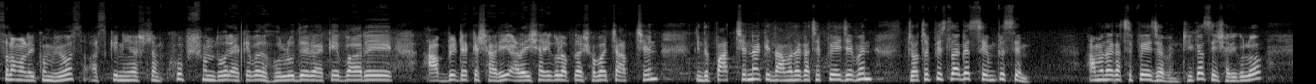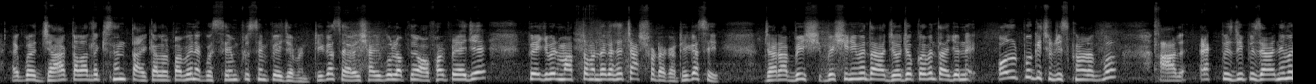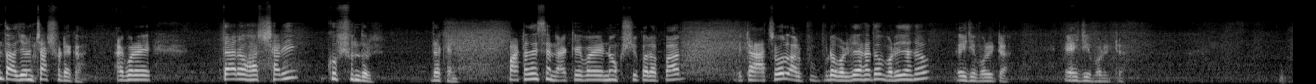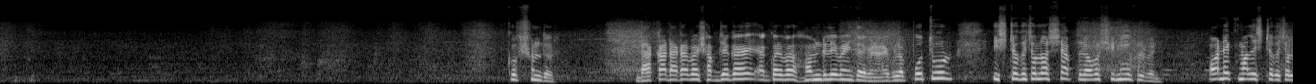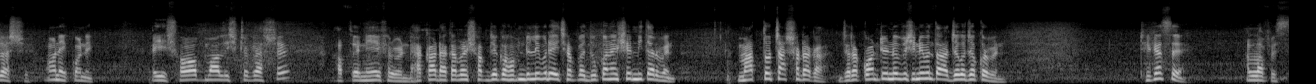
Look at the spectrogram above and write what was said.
আসসালামু আলাইকুম ভিউস আজকে নিয়ে আসলাম খুব সুন্দর, একেবারে হলুদের, একেবারে আপডেট একটা শাড়ি। আর এই শাড়িগুলো আপনারা সবাই চাচ্ছেন, কিন্তু পাচ্ছেন না, কিন্তু আমাদের কাছে পেয়ে যাবেন। যত পিস লাগে সেম টু সেম আমাদের কাছে পেয়ে যাবেন, ঠিক আছে? এই শাড়িগুলো একবার যা কালার দেখছেন, তাই কালার পাবেন, একবার সেম টু সেম পেয়ে যাবেন, ঠিক আছে? আর এই শাড়িগুলো আপনি অফার পেয়ে পেয়ে যাবেন মাত্র আমাদের কাছে চারশো টাকা, ঠিক আছে? যারা বেশ, বেশি নেবেন, তারা যোগাযোগ করবেন, তার জন্য অল্প কিছু ডিসকাউন্ট রাখব। আর এক পিস দুই পিস যারা নেবেন, তার জন্য চারশো টাকা। একবারে তেরো হাত শাড়ি, খুব সুন্দর। দেখেন দেখছেন? একেবারে নকশি করা পার এটা আঁচল আর পুরো বডি দেখাতো বডি দেখাতো? এই যে বডিটা, এই যে বডিটা। খুব সুন্দর। ঢাকা, ঢাকার বাইরে সব জায়গায় একবার হোম ডেলিভারি নিতে পারবেন এগুলো প্রচুর স্টকে চলে আসছে, আপনারা অবশ্যই নিয়ে ফেলবেন। অনেক মাল স্টকে চলে আসছে, অনেক অনেক। এই সব মাল স্টকে আসছে, আপনারা নিয়ে ফেলবেন। ঢাকা, ঢাকার বাইরে সব জায়গায় হোম ডেলিভারি এছাড়া দোকানে এসে নিতে পারবেন। মাত্র চারশো টাকা। যারা কন্টিনিউ বেশি নেবেন তারা যোগাযোগ করবেন। ঠিক আছে? আল্লাহ হাফেজ।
